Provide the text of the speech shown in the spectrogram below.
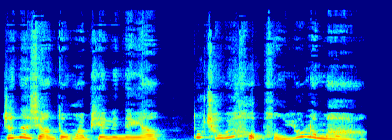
真的像动画片里那样？都成为好朋友了嘛？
